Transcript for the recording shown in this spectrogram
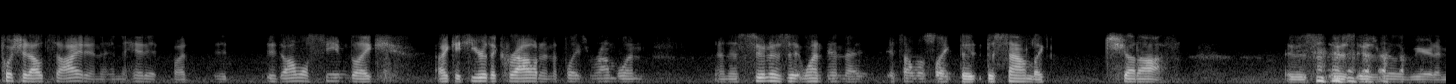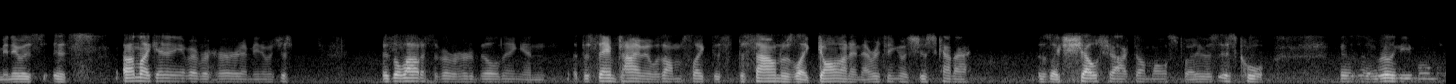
push it outside and, and hit it. But it it almost seemed like I could hear the crowd and the place rumbling. And as soon as it went in, it's almost like the the sound like shut off it was it was it was really weird. I mean, it was it's unlike anything I've ever heard. I mean, it was just it was the loudest I've ever heard a building, and at the same time, it was almost like this the sound was like gone, and everything was just kind of it was like shell shocked almost, but it was it was cool. It was a really neat moment.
